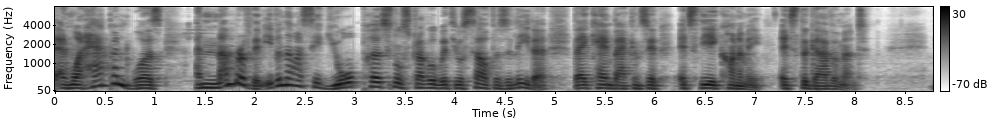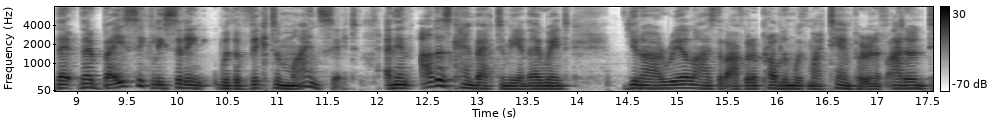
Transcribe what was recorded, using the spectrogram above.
and what happened was a number of them, even though I said your personal struggle with yourself as a leader, they came back and said it's the economy, it's the government. They're, they're basically sitting with a victim mindset. And then others came back to me and they went, you know, I realize that I've got a problem with my temper. And if I don't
